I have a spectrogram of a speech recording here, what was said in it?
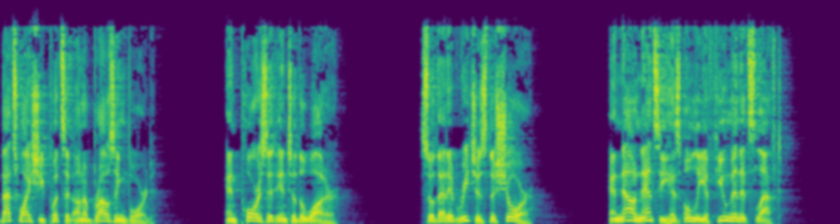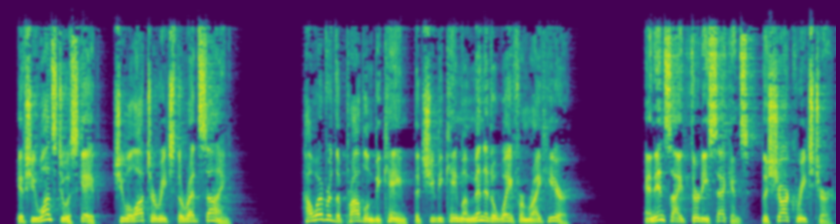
That's why she puts it on a browsing board. And pours it into the water. So that it reaches the shore. And now Nancy has only a few minutes left. If she wants to escape, she will ought to reach the red sign. However the problem became that she became a minute away from right here. And inside 30 seconds, the shark reached her.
